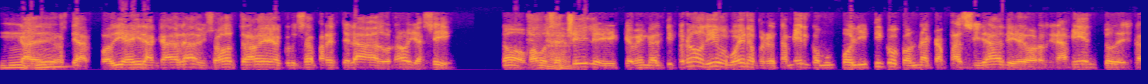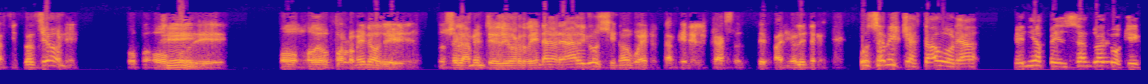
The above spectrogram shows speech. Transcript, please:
o sea, podía ir a cada lado y yo otra vez a cruzar para este lado, ¿no? Y así. No, vamos a Chile y que venga el tipo. No, digo, bueno, pero también como un político con una capacidad de ordenamiento de las situaciones. O, o por lo menos de, no solamente de ordenar algo, sino, bueno, también el caso de Pañolete. Vos sabés que hasta ahora venía pensando algo que,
